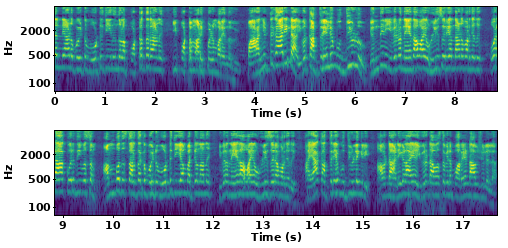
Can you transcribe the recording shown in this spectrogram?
തന്നെയാണ് പോയിട്ട് വോട്ട് ചെയ്യുന്നുള്ള പൊട്ടത്തരാണ് ഈ പൊട്ടന്മാർ ഇപ്പോഴും പറയുന്നത്. പറഞ്ഞിട്ട് കാര്യമില്ല. ഇവർക്ക് അത്രയല്ലേ ബുദ്ധിയുള്ളൂ. എന്തിന് ഇവരുടെ നേതാവായ ഉള്ളീശ്വരി എന്താണ് പറഞ്ഞത്? ഒരാൾക്ക് ഒരു ദിവസം അമ്പത് സ്ഥലത്തൊക്കെ പോയിട്ട് വോട്ട് ചെയ്യാൻ പറ്റുമെന്നാണ് ഇവരുടെ നേതാവായ ഉള്ളീശ്വര പറഞ്ഞത്. അയാൾക്ക് അത്രയേ ബുദ്ധിയുള്ളെങ്കിൽ അവരുടെ അണികളായ ഇവരുടെ അവസ്ഥ പിന്നെ പറയേണ്ട ആവശ്യമില്ലല്ലോ.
